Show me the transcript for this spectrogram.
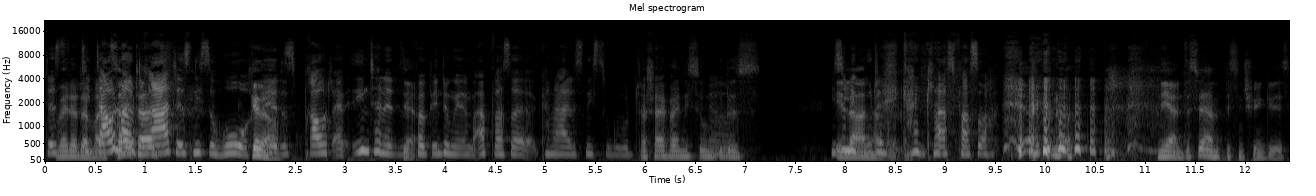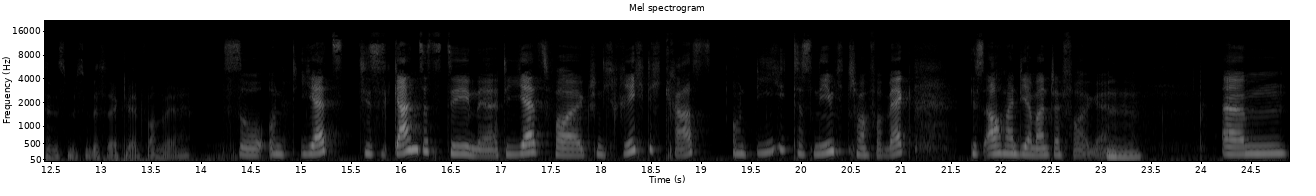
das, wenn er die dann Downloadrate ist nicht so hoch. Genau. Ne? Das braucht ein- Ja. Internetverbindung im Abwasserkanal ist nicht so gut. Wahrscheinlich weil nicht so ein Ja. gutes. Nicht so eine gute, hat. kein Glasfasser. Nee, und das wäre ein bisschen schön gewesen, wenn es ein bisschen besser erklärt worden wäre. So, und jetzt, diese ganze Szene, die jetzt folgt, finde ich richtig krass. Und die, das nehme ich jetzt schon mal vorweg, ist auch mein Diamant der Folge. Mhm. Ähm,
